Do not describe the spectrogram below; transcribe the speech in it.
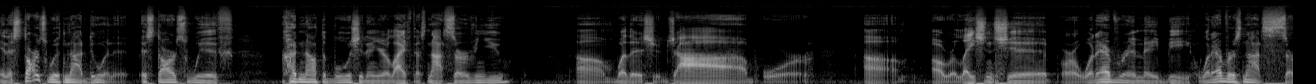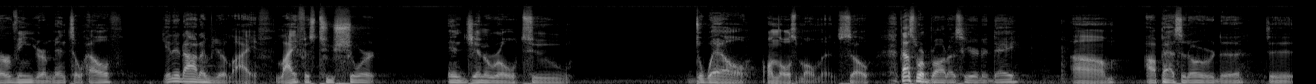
And it starts with not doing it. It starts with cutting out the bullshit in your life that's not serving you, um, whether it's your job or um, a relationship or whatever it may be. Whatever is not serving your mental health, get it out of your life. Life is too short in general to dwell on those moments. So that's what brought us here today. Um, I'll pass it over to, to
